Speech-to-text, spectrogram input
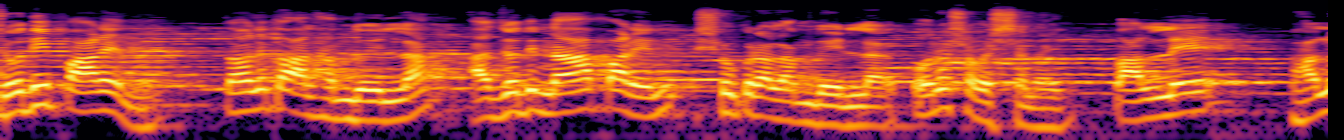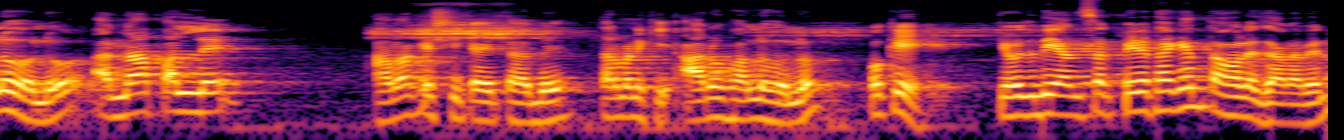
যদি পারেন, তাহলে তো আলহামদুলিল্লাহ। আর যদি না পারেন, শুক্র আলহামদুলিল্লাহ, কোনো সমস্যা নাই। পারলে ভালো হলো, আর না পারলে আমাকে শিখাইতে হবে। তার মানে কি আরও ভালো হলো। ওকে কেউ যদি অ্যান্সার পেরে থাকেন তাহলে জানাবেন।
